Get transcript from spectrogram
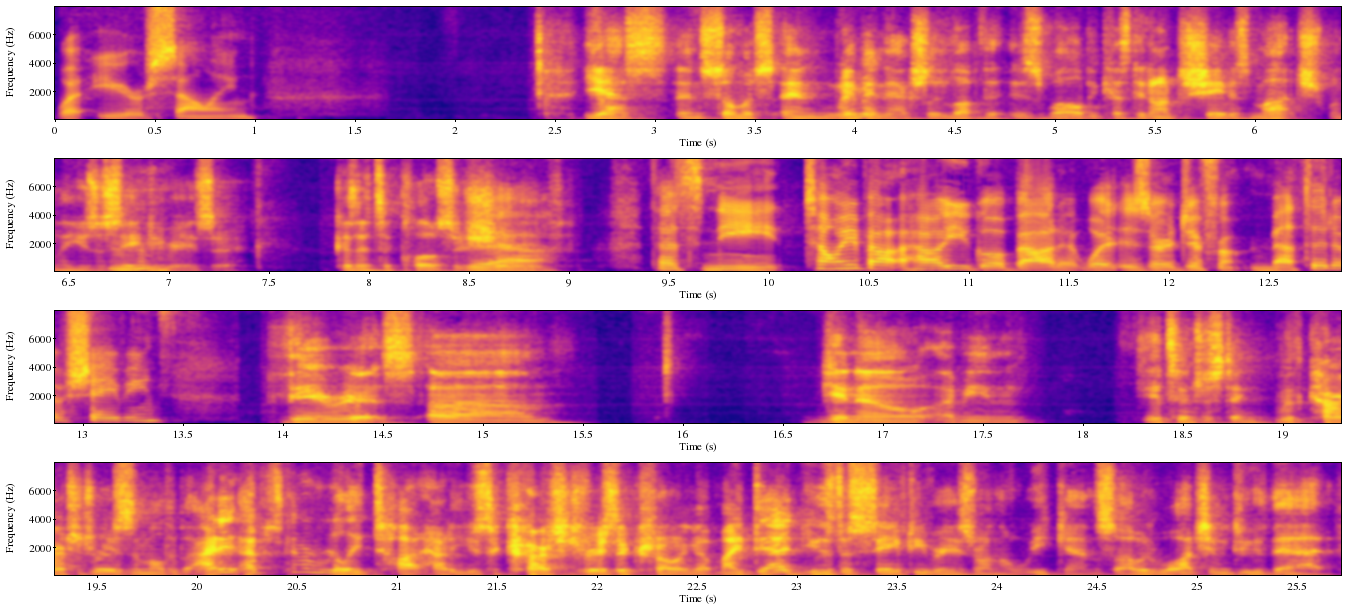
what you're selling. Yes, and so much and women actually love it as well because they don't have to shave as much when they use a safety mm-hmm. razor because it's a closer yeah. shave. That's neat. Tell me about how you go about it. What is there a different method of shaving? There is. Um, you know, I mean, it's interesting with cartridge razors and multiple. I, I was never really taught how to use a cartridge razor growing up. My dad used a safety razor on the weekend, so I would watch him do that.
